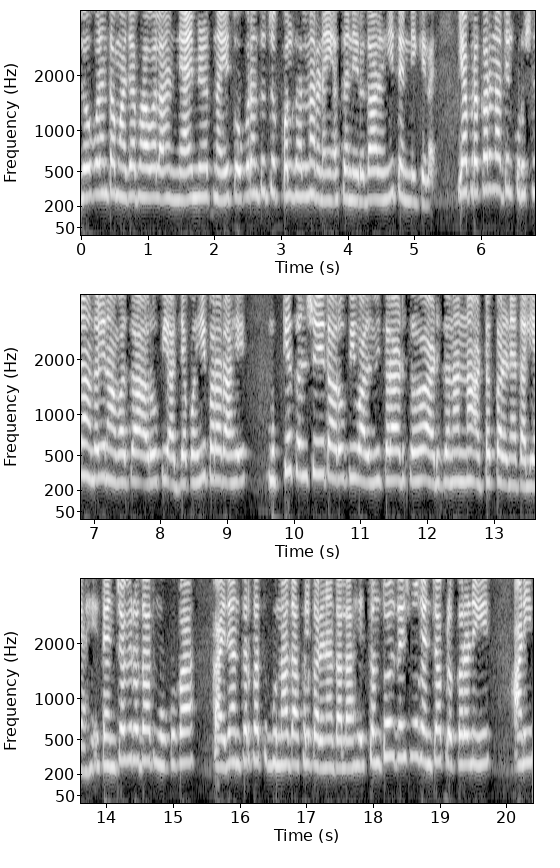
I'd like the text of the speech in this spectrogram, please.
जोपर्यंत माझ्या भावाला न्याय मिळत नाही तोपर्यंत चप्पल घालणार नाही असा निर्धारही त्यांनी केलाय. या प्रकरणातील कृष्णा आंधळी नावाचा आरोपी अद्यापही फरार आहे. मुख्य संशयित आरोपी वाल्मिकराडसह आठ जणांना अटक करण्यात आली आहे. त्यांच्या विरोधात मोकोका कायद्याअंतर्गत गुन्हा दाखल करण्यात आला आहे. संतोष देशमुख यांच्या प्रकरणी आणि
